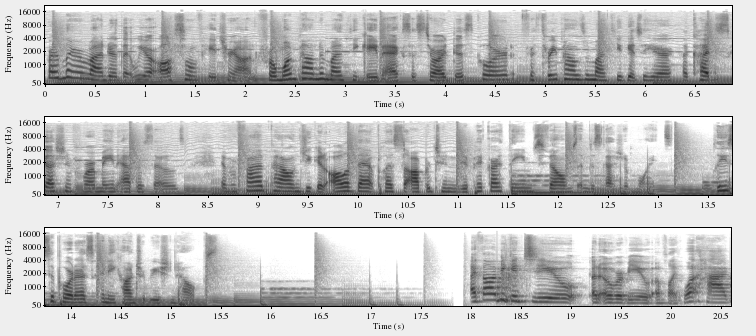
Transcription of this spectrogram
Friendly reminder that we are also on Patreon. For one pound a month, you gain access to our Discord. For three pounds a month, you get to hear a cut discussion from our main episodes. And for five pounds, you get all of that plus the opportunity to pick our themes, films, and discussion points. Please support us. Any contribution helps. I thought it'd be good to do an overview of like what hag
